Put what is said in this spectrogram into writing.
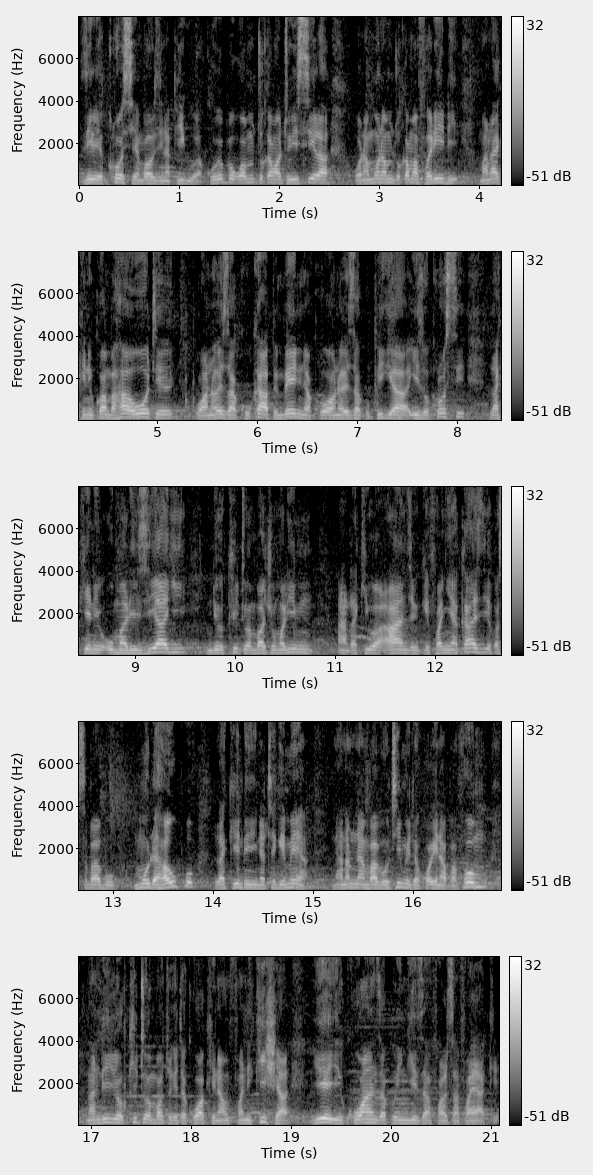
zile cross ambazo zinapigwa. Kuwepo kwa mtu kama Tuisila, unamwona mtu kama Faridi maana yake ni kwamba hao wote wanaweza kukaa pembeni na kwa wanaweza kupiga hizo krosi, lakini umaliziaji ndio kitu ambacho mwalimu anatakiwa aanze kukifanyia kazi, kwa sababu muda haupo, lakini inategemea na namna ambavyo timu itakuwa ina perform, na ndiyo kitu ambacho kitakuwa kinamfanikisha yeye kuanza kuingiza falsafa yake.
